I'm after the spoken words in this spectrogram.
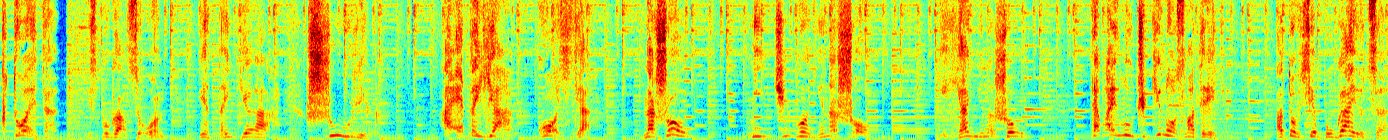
«Кто это?» – испугался он. «Это я, Шурик!» «А это я, Костя!» «Нашел?» «Ничего не нашел!» «И я не нашел!» давай лучше кино смотреть. А то все пугаются,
